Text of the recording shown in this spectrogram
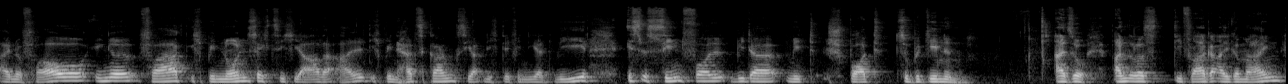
eine Frau, Inge, fragt, ich bin 69 Jahre alt, ich bin herzkrank, sie hat nicht definiert wie. Ist es sinnvoll, wieder mit Sport zu beginnen? Also anderes, die Frage allgemein,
